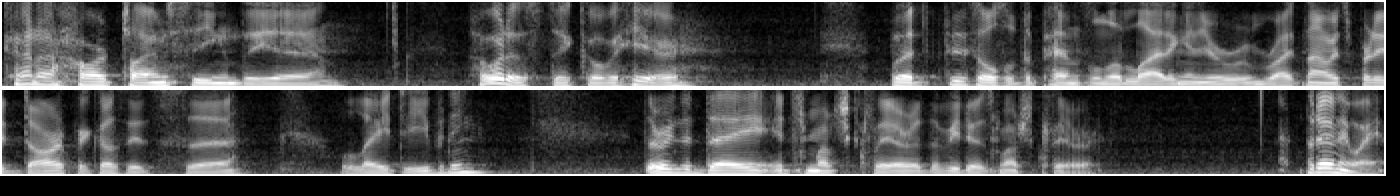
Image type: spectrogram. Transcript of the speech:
kind of hard time seeing the uh, HOTAS stick over here but this also depends on the lighting in your room. Right now it's pretty dark because it's uh, late evening. During the day it's much clearer, the video is much clearer. But anyway,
